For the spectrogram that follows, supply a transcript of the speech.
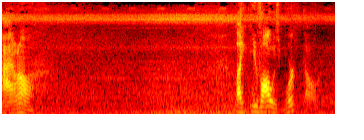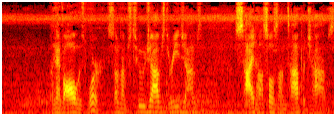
I don't know. Like, you've always worked, though. Like, I've always worked. Sometimes two jobs, three jobs, side hustles on top of jobs.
